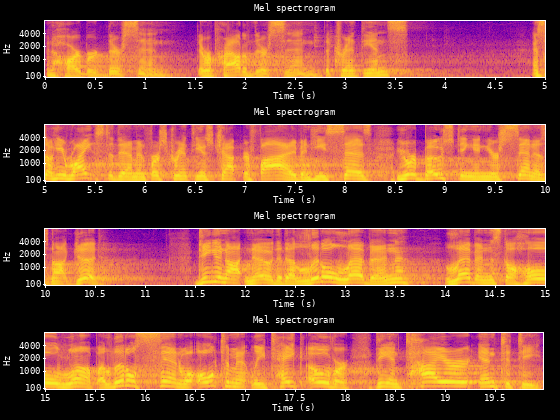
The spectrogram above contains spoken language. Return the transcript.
and harbored their sin. They were proud of their sin, the Corinthians. And so he writes to them in 1 Corinthians chapter 5, and he says, Your boasting in your sin is not good. Do you not know that a little leaven leavens the whole lump? A little sin will ultimately take over the entire entity,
